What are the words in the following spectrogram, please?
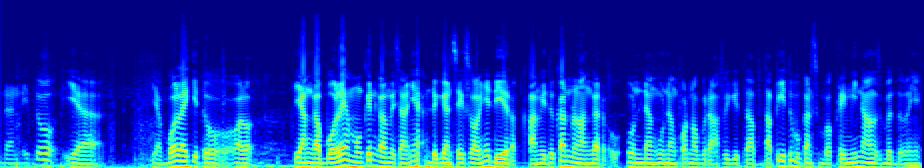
dan itu ya ya boleh gitu kalau yang nggak boleh mungkin kalau misalnya adegan seksualnya direkam itu kan melanggar undang-undang pornografi gitu. Tapi itu bukan sebuah kriminal sebetulnya.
